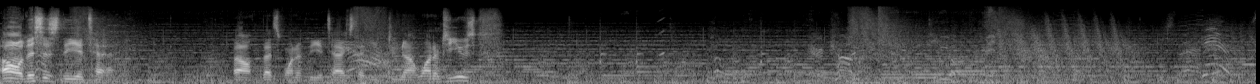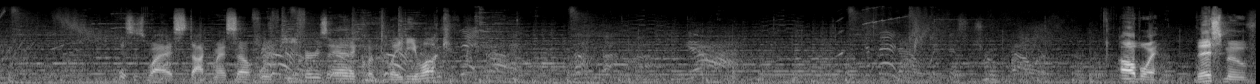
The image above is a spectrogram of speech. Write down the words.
Oh, this is the attack. Well, that's one of the attacks that you do not want him to use. This is why I stock myself with Keepers and equipped Lady Luck. Oh boy. This move.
